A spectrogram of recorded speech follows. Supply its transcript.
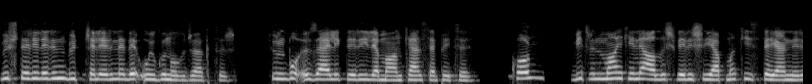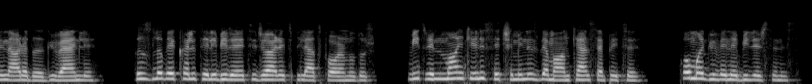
müşterilerin bütçelerine de uygun olacaktır. Tüm bu özellikleriyle manken sepeti. Com, vitrin mankeni alışverişi yapmak isteyenlerin aradığı güvenli, hızlı ve kaliteli bir e-ticaret platformudur. Vitrin mankeni seçiminizde manken sepeti. Com'a güvenebilirsiniz.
